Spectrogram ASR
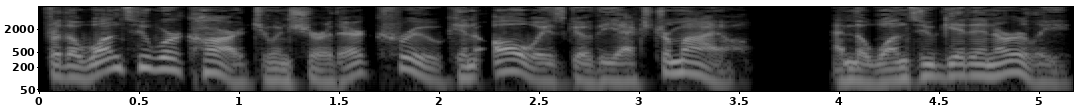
For the ones who work hard to ensure their crew can always go the extra mile, and the ones who get in early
